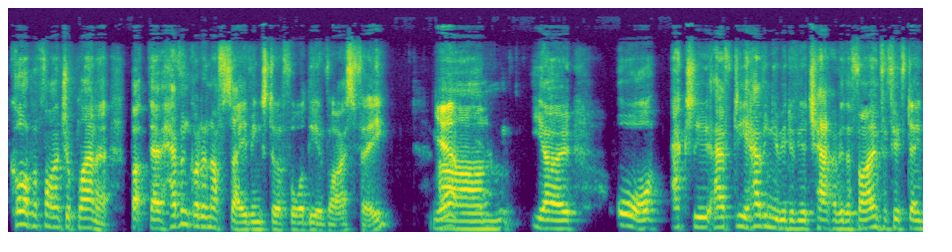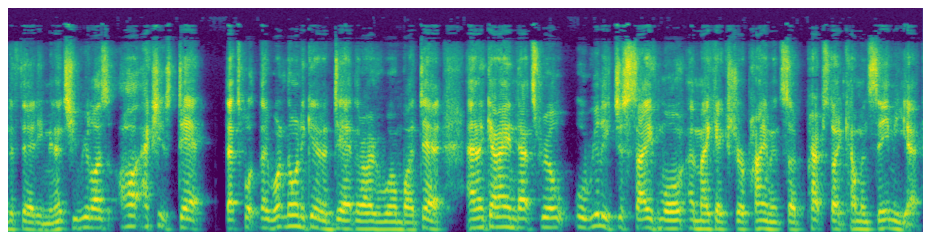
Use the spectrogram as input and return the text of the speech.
Call up a financial planner, but they haven't got enough savings to afford the advice fee. Yeah. Um, you know, or actually after you're having a bit of your chat over the phone for 15 to 30 minutes, you realize, oh, actually it's debt. That's what they want. They want to get out of debt. They're overwhelmed by debt. And again, that's real, or really just save more and make extra payments. So perhaps don't come and see me yet.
